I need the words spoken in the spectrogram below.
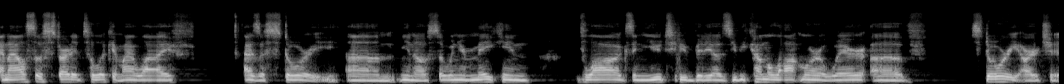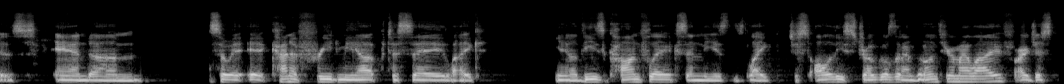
And i also started to look at my life as a story. Um, you know so when you're making vlogs and youtube videos you become a lot more aware of story arches. And um, so it, it kind of freed me up to say like you know these conflicts and these like just all of these struggles that i'm going through in my life are just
